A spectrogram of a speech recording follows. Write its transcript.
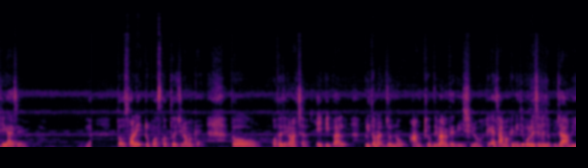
ঠিক আছে? তো সরি একটু পজ করতে হয়েছিল আমাকে। তো কোথায় ছিলাম? আচ্ছা এই পিপাল প্রীতমার জন্য আংটি অব্দি বানাতে দিয়েছিল। ঠিক আছে, আমাকে নিজে বলেছিল যে, পূজা, আমি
